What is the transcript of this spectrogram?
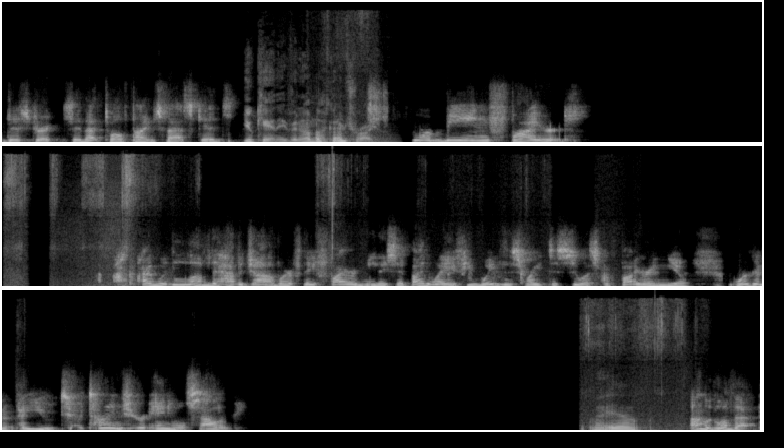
district. Say that 12 times fast, kids, You can't even. I'm not going to try. for being fired. I would love to have a job where if they fired me, they said, by the way, if you waive this right to sue us for firing you, we're going to pay you two times your annual salary. Yeah. I would love that.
